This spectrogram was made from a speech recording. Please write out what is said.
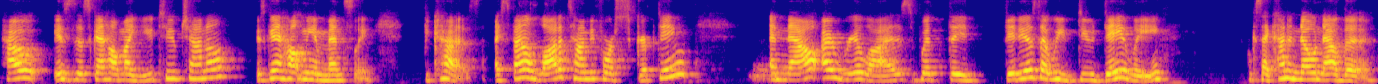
how is this going to help my youtube channel? It's going to help me immensely because i spent a lot of time before scripting and now i realize with the videos that we do daily because i kind of know now the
